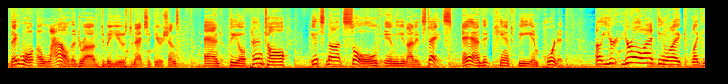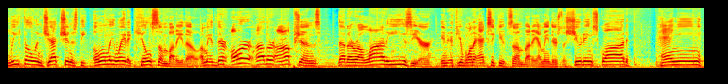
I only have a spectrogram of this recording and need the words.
they won't allow the drug to be used in executions, and thiopental it's not sold in the United States, and it can't be imported. Uh, you're, you're all acting like, like lethal injection is the only way to kill somebody, though. I mean, there are other options that are a lot easier if you want to execute somebody. I mean, there's the shooting squad, hanging,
